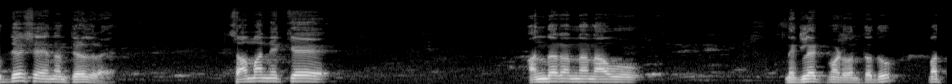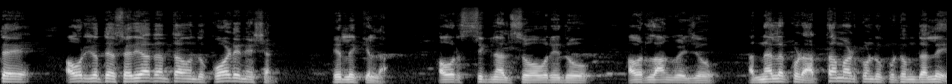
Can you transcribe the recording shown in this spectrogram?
ಉದ್ದೇಶ ಏನಂತೇಳಿದ್ರೆ ಸಾಮಾನ್ಯಕ್ಕೆ ಅಂಧರನ್ನು ನಾವು ನೆಗ್ಲೆಕ್ಟ್ ಮಾಡುವಂಥದ್ದು ಮತ್ತು ಅವ್ರ ಜೊತೆ ಸರಿಯಾದಂಥ ಒಂದು ಕೋಆರ್ಡಿನೇಷನ್ ಇರಲಿಕ್ಕಿಲ್ಲ. ಅವ್ರ ಸಿಗ್ನಲ್ಸು ಅವರಿದು ಅವ್ರ ಲ್ಯಾಂಗ್ವೇಜು ಅದನ್ನೆಲ್ಲ ಕೂಡ ಅರ್ಥ ಮಾಡಿಕೊಂಡು ಕುಟುಂಬದಲ್ಲಿ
